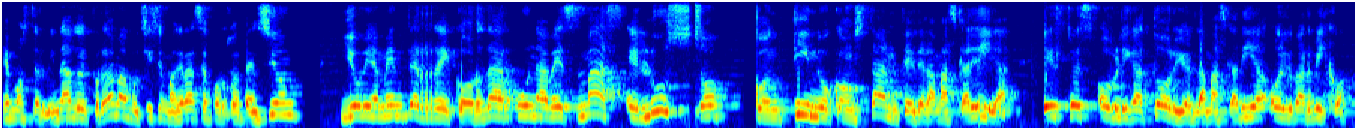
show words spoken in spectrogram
Hemos terminado el programa. Muchísimas gracias por su atención y obviamente recordar una vez más el uso continuo, constante de la mascarilla. Esto es obligatorio, la mascarilla o el barbijo.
